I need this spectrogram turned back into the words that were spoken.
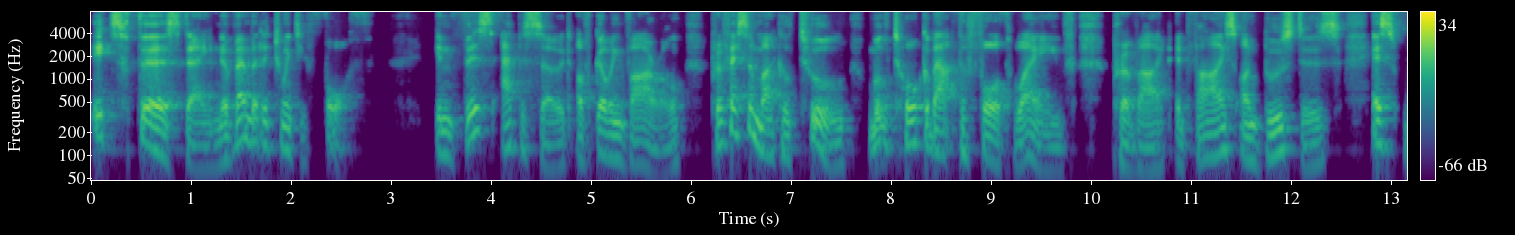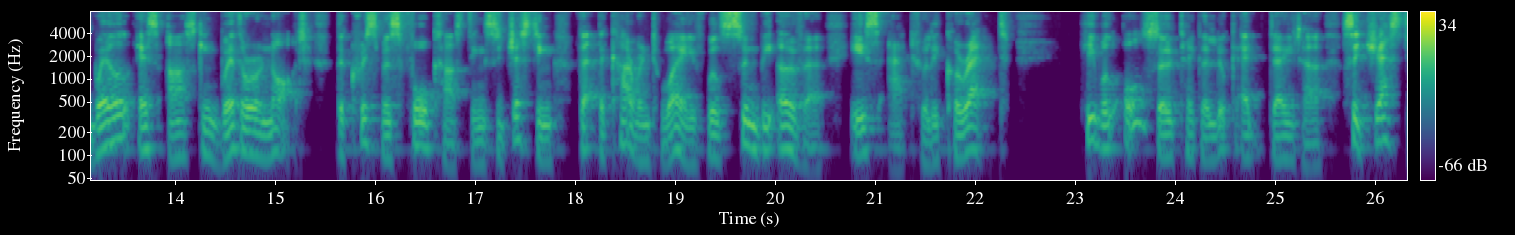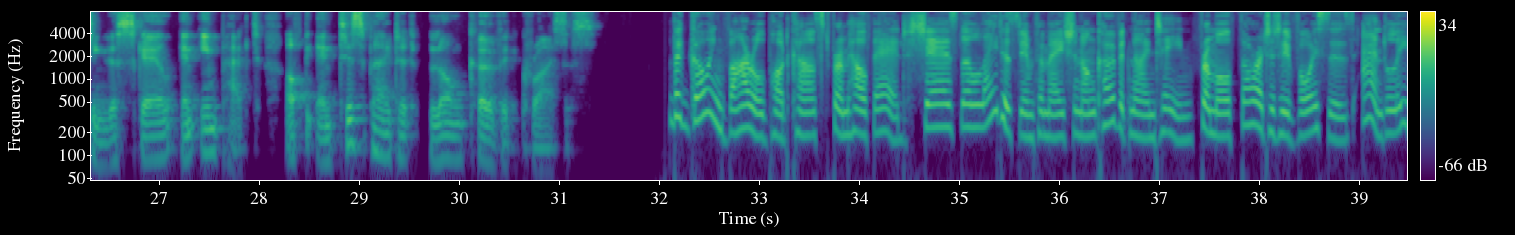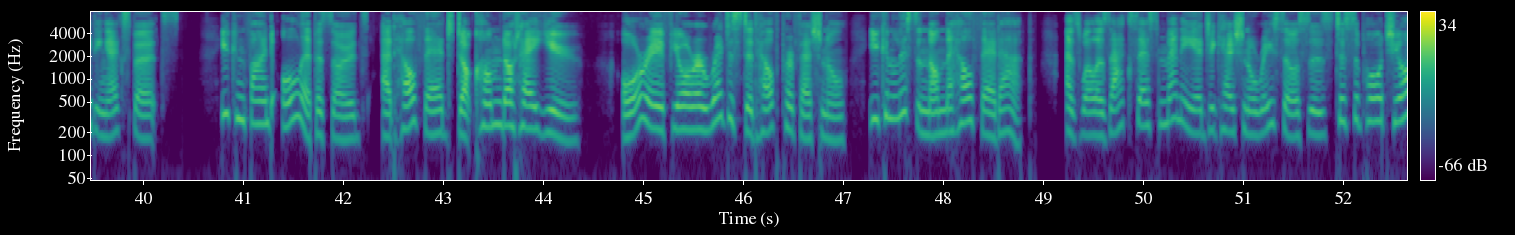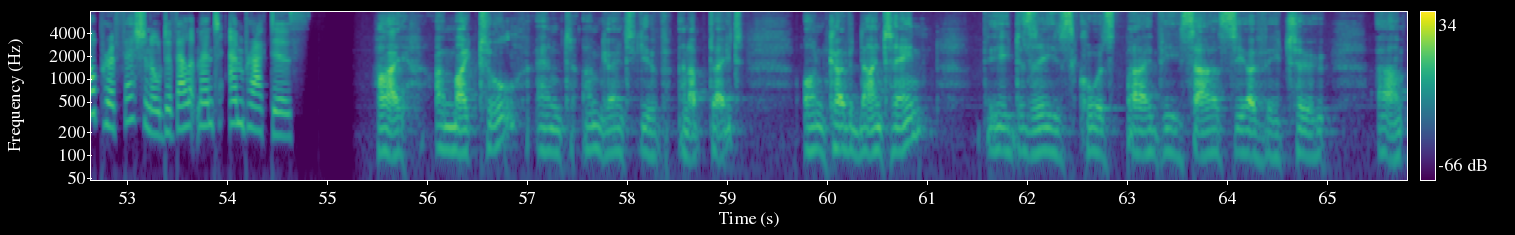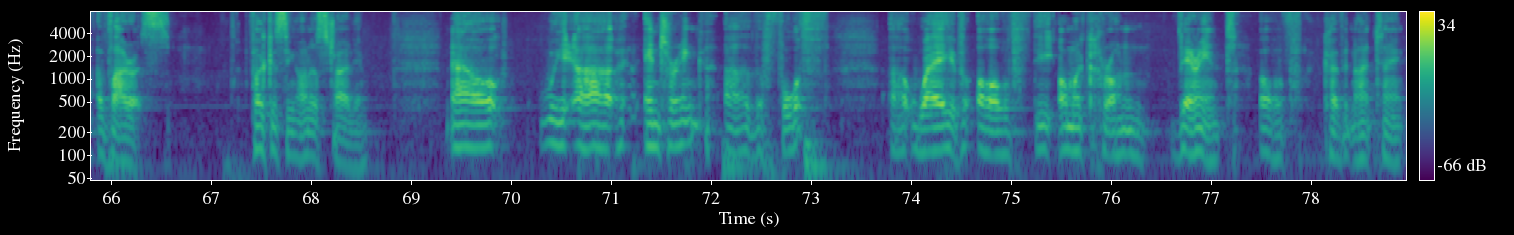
It's Thursday, November the 24th. In this episode of Going Viral, Professor Michael Toole will talk about the fourth wave, provide advice on boosters, as well as asking whether or not the Christmas forecasting suggesting that the current wave will soon be over is actually correct. He will also take a look at data suggesting the scale and impact of the anticipated long COVID crisis. The Going Viral podcast from Health Ed shares the latest information on COVID 19 from authoritative voices and leading experts. You can find all episodes at healthed.com.au. Or if you're a registered health professional, you can listen on the Health Ed app as well as access many educational resources to support your professional development and practice. Hi, I'm Mike Toole, and I'm going to give an update on COVID 19, the disease caused by the SARS CoV 2 um, virus, focusing on Australia. Now, we are entering uh, the fourth uh, wave of the Omicron variant of COVID 19.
